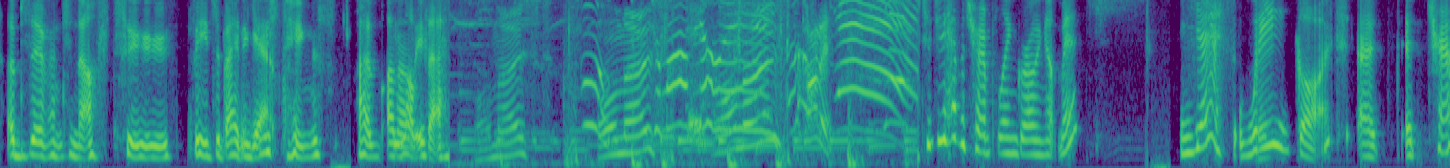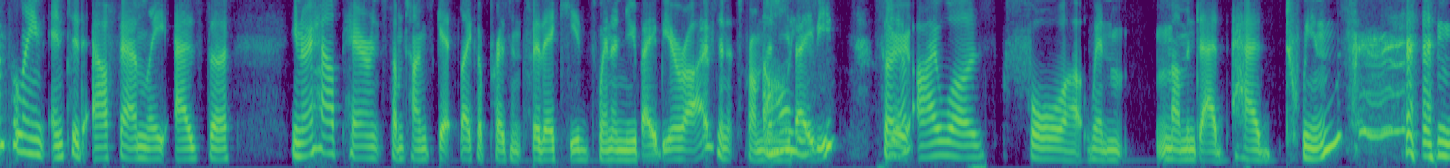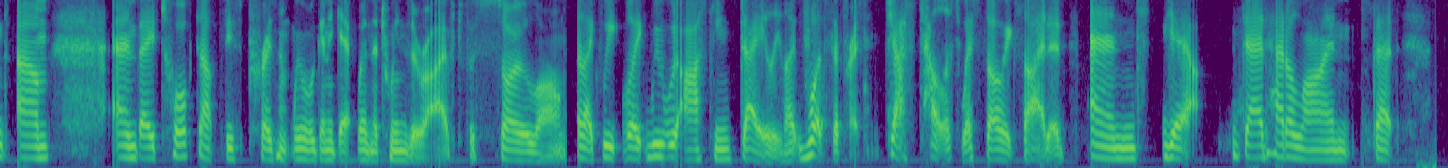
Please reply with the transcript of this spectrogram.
observant enough to be debating Yeah. these things. I, I Well, love that. Almost. Almost. Come on, Almost. Got it. Yeah! Did you have a trampoline growing up, Matt? Yes, we got a, a trampoline entered our family as the, you know, how parents sometimes get like a present for their kids when a new baby arrives and it's from the Oh, new yes. baby. So Yeah. I was four when mum and dad had twins. and, um, and they talked up this present we were going to get when the twins arrived for so long. Like we like we were asking daily, like, what's the present? Just tell us. We're so excited. And yeah, dad had a line that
